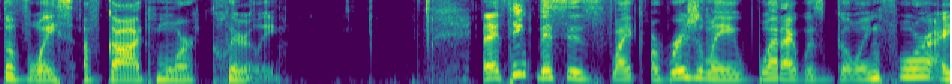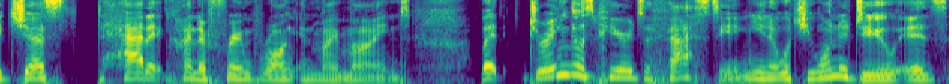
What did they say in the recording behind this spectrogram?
the voice of God more clearly. And I think this is like originally what I was going for. I just had it kind of framed wrong in my mind. But during those periods of fasting, you know, what you want to do is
